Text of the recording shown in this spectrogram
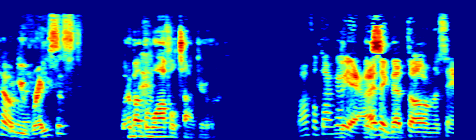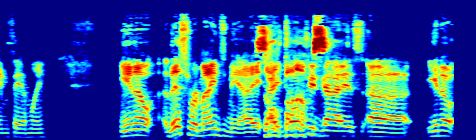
totally. Are you racist? What about the waffle taco? Waffle taco? Yeah, I think that's all in the same family. You know, this reminds me. I, Salt I told you guys. Uh, you know,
